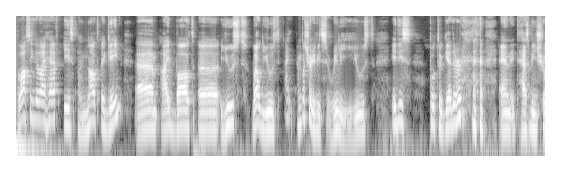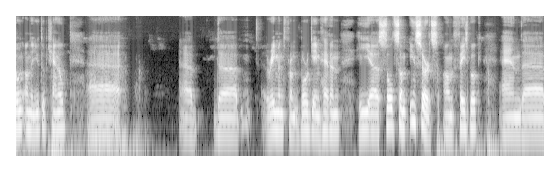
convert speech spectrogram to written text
The last thing that I have is not a game. Um, I bought a used, well used. I, am not sure if it's really used. It is put together, and it has been shown on the YouTube channel. Uh, uh, the Raymond from Board Game Heaven, he uh, sold some inserts on Facebook, and uh,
